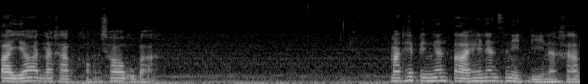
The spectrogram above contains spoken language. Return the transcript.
ปลายยอดนะครับของช่ออุบะ มัดให้เป็นเงื่อนตายให้แน่นสนิทดีนะครับ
